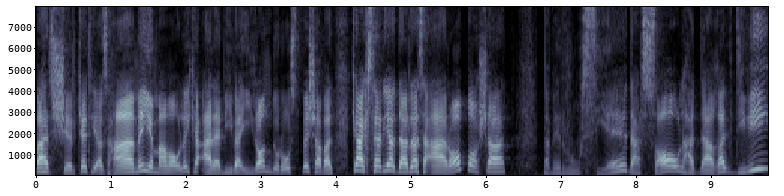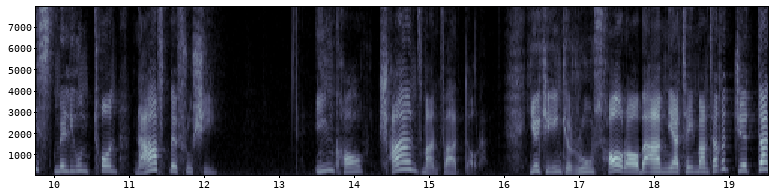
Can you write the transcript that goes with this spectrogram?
بعد شرکتی از همه ممالک عربی و ایران درست بشود که اکثریت در دست اعراب باشد و به روسیه در سال حداقل 200 میلیون تن نفت بفروشی. این کار چند منفعت دارد؟ یکی اینکه روس ها را به امنیت این منطقه جدا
